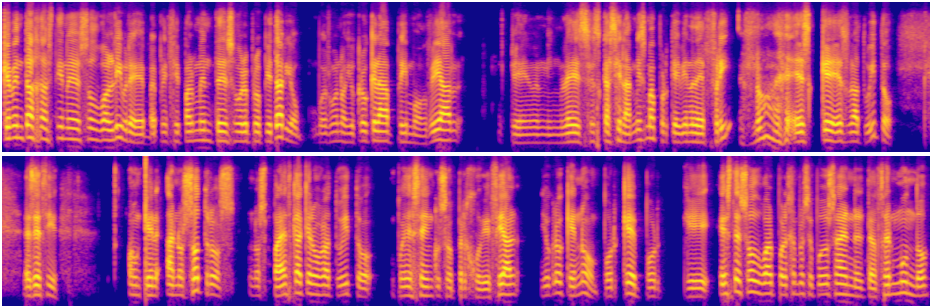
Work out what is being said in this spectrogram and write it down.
¿qué ventajas tiene el software libre, principalmente sobre el propietario? Pues bueno, yo creo que la primordial que en inglés es casi la misma porque viene de free, ¿no? Es que es gratuito. Es decir, aunque a nosotros nos parezca que lo gratuito puede ser incluso perjudicial, yo creo que no. ¿Por qué? Porque este software, por ejemplo, se puede usar en el tercer mundo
